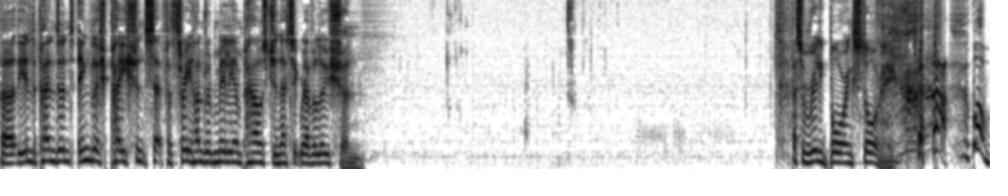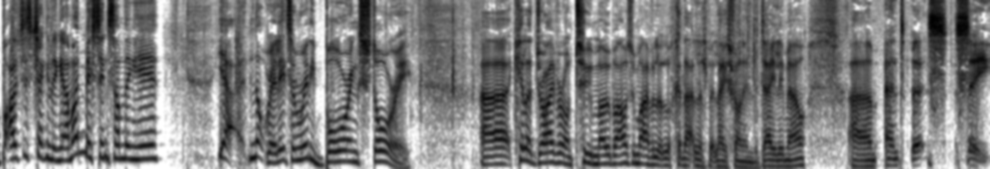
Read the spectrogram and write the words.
Uh, the Independent English patient set for £300 million genetic revolution. That's a really boring story. well, I was just checking, thinking, am I missing something here? Yeah, not really. It's a really boring story. Uh, killer driver on two mobiles. We might have a look at that a little bit later on in the Daily Mail. Um, and let's see.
